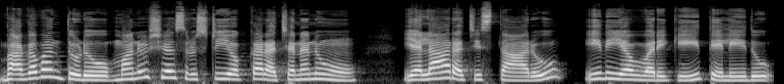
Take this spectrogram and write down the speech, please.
భగవంతుడు మనుష్య సృష్టి యొక్క రచనను ఎలా రచిస్తారు? ఇది ఎవ్వరికీ తెలీదు.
